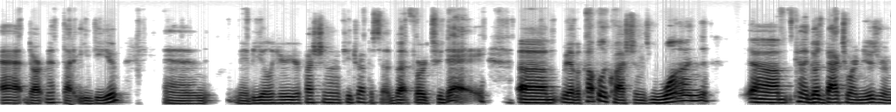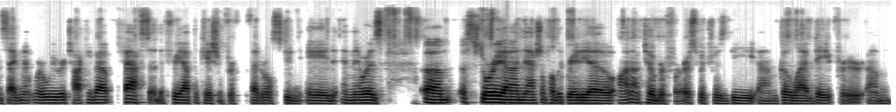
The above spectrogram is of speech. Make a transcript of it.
at dartmouth.edu and maybe you'll hear your question on a future episode. But for today, um, we have a couple of questions. One um, kind of goes back to our newsroom segment where we were talking about FAFSA, the free application for federal student aid. And there was um, a story on National Public Radio on October 1st, which was the um, go live date for, um,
